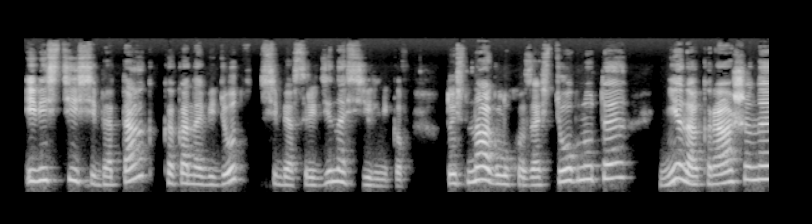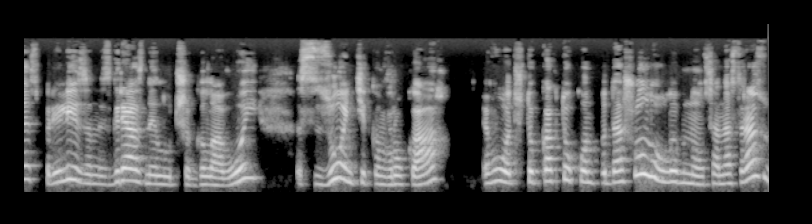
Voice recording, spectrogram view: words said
и вести себя так, как она ведет себя среди насильников. То есть наглухо застегнутая, не накрашенная, с прилизанной, с грязной лучше головой, с зонтиком в руках, вот, чтобы как только он подошел и улыбнулся, она сразу,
